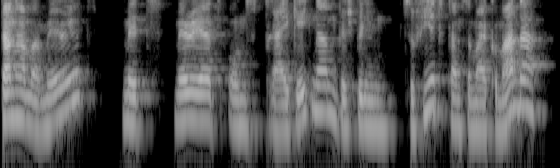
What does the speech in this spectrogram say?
Dann haben wir Myriad mit Myriad und drei Gegnern. Wir spielen zu viert, ganz normal Commander.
